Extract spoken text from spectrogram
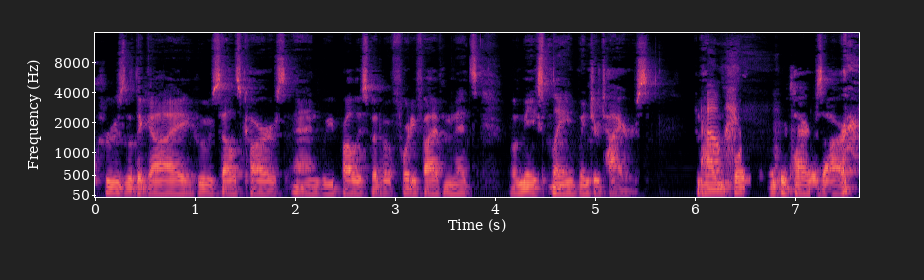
cruise with a guy who sells cars, and we probably spent about 45 minutes of me explaining winter tires and how oh. important winter tires are.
